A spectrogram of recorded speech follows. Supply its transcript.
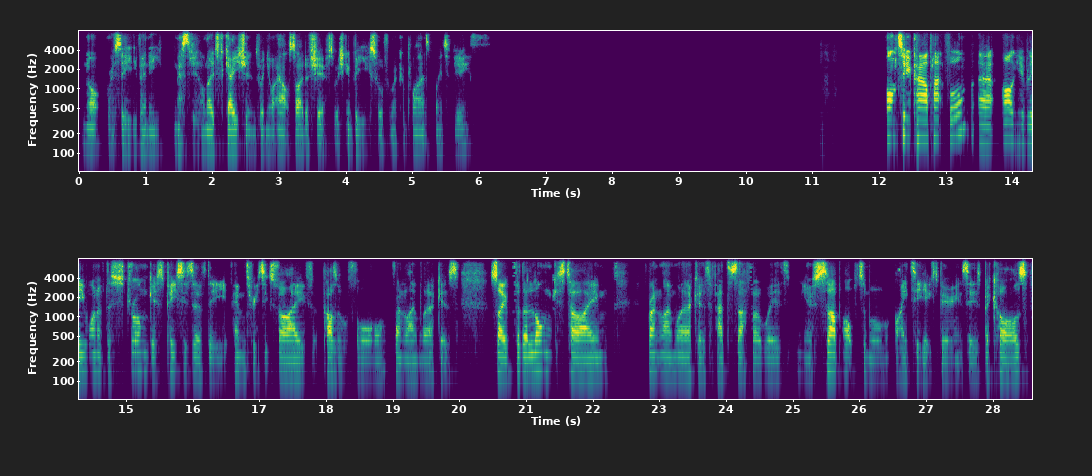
not receive any messages or notifications when you're outside of shifts, which can be useful from a compliance point of view. Onto Power Platform, uh, arguably one of the strongest pieces of the M365 puzzle for frontline workers. So for the longest time, frontline workers have had to suffer with you know suboptimal IT experiences because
